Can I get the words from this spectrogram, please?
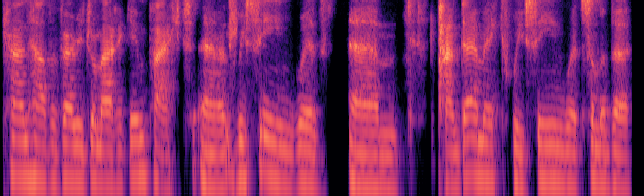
can have a very dramatic impact. Uh, we've seen with um, pandemic, we've seen with some of the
